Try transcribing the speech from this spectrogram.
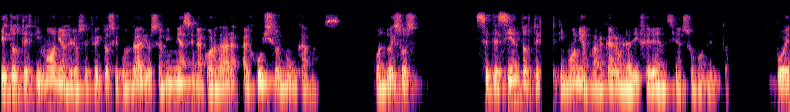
Estos testimonios de los efectos secundarios a mí me hacen acordar al juicio nunca más, cuando esos 700 testimonios marcaron la diferencia en su momento. Pues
